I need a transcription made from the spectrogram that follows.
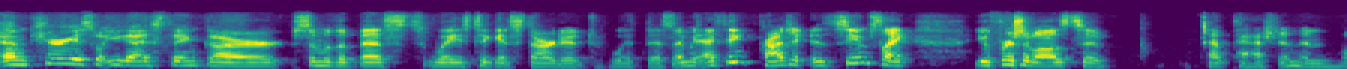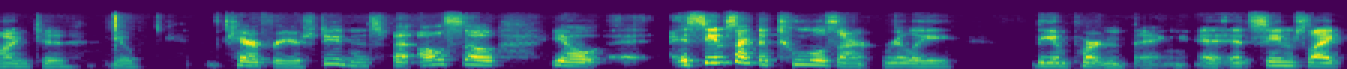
I'm curious what you guys think are some of the best ways to get started with this. I mean, I think project it seems like you know, first of all is to have passion and wanting to, you know, care for your students, but also, you know, it seems like the tools aren't really the important thing. It, it seems like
